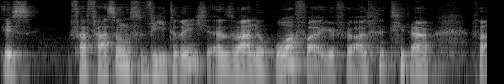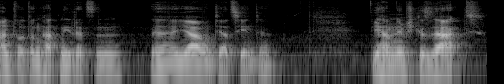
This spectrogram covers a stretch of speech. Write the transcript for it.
ist verfassungswidrig. Also es war eine Ohrfeige für alle, die da Verantwortung hatten die letzten äh, Jahre und Jahrzehnte. Die haben nämlich gesagt,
